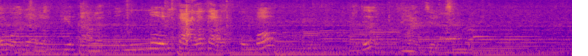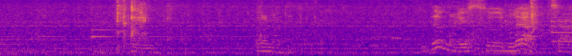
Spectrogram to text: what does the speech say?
നല്ലപോലെ ഇളക്കി തിളക്കുന്ന ഒരു തള തിളക്കുമ്പോൾ അത് മാറ്റി വെച്ചാൽ മതി. മതി. ഇത് മൈസൂരിലെ അച്ചാർ.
